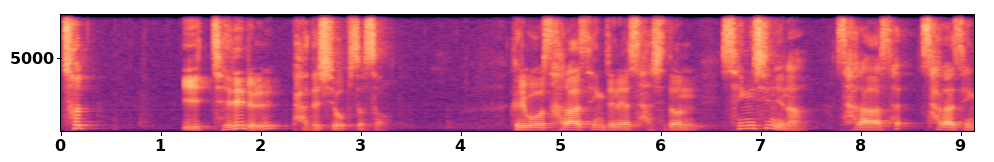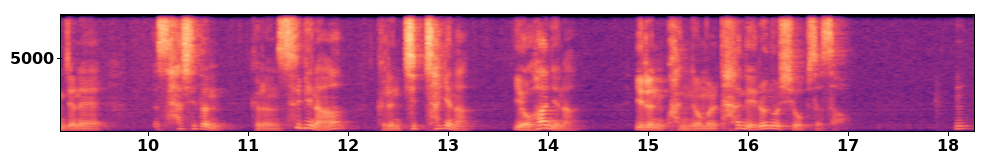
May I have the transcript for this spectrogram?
첫이 제리를 받으시옵소서. 그리고 살아 생전에 사시던 생신이나 살아 살아 생전에 사시던 그런 습이나 그런 집착이나 여한이나 이런 관념을 다 내려놓으시옵소서. 응?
